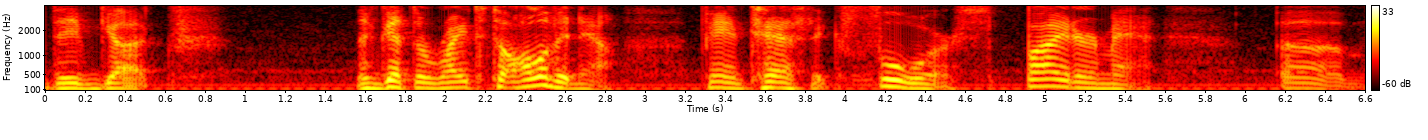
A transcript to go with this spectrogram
they've got they've got the rights to all of it now. Fantastic Four, Spider Man. Um,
